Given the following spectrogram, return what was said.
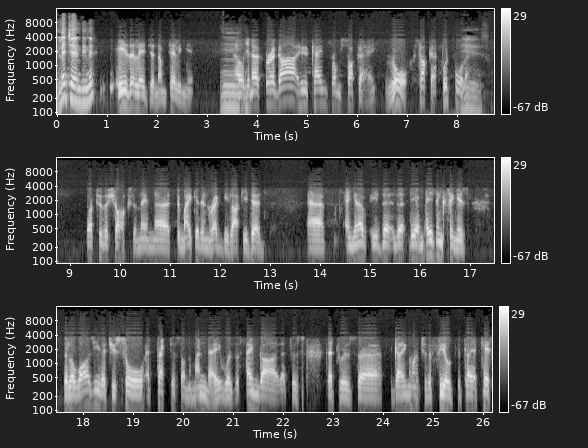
Legend, ne? He's a legend, I'm telling you. Now, you know, for a guy who came from soccer, eh, raw soccer, footballer, yes. got to the Sharks and then uh, to make it in rugby like he did. Uh, and you know, he- the, the the amazing thing is, the Lawazi that you saw at practice on the Monday was the same guy that was that was uh, going onto the field to play a test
